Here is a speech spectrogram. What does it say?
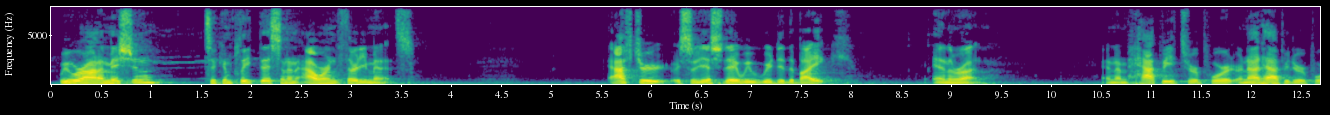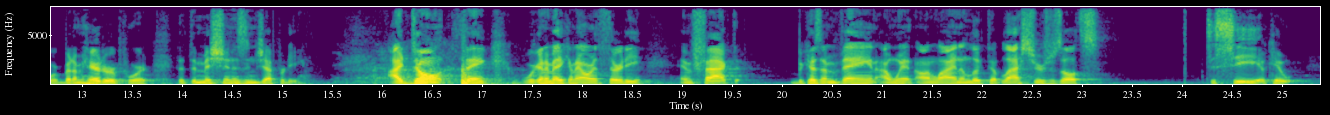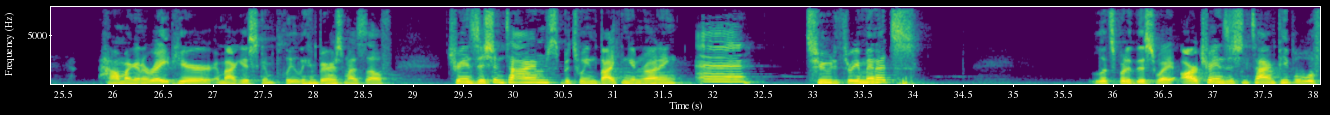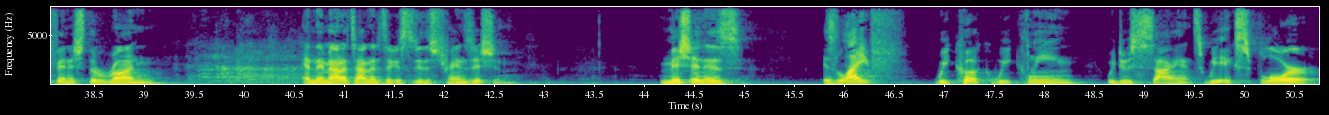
we were on a mission to complete this in an hour and 30 minutes. After, so yesterday we, we did the bike and the run. And I'm happy to report, or not happy to report, but I'm here to report that the mission is in jeopardy. I don't think we're going to make an hour and 30. In fact, because I'm vain, I went online and looked up last year's results to see, okay, how am I going to rate here? Am I just completely embarrass myself? Transition times between biking and running, eh, two to three minutes. Let's put it this way our transition time, people will finish the run and the amount of time that it took us to do this transition. Mission is, is life. We cook, we clean, we do science, we explore,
